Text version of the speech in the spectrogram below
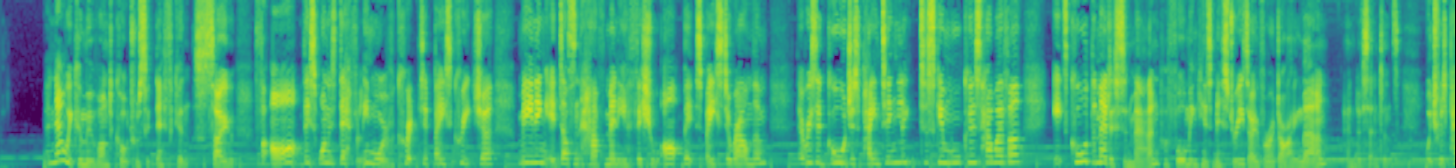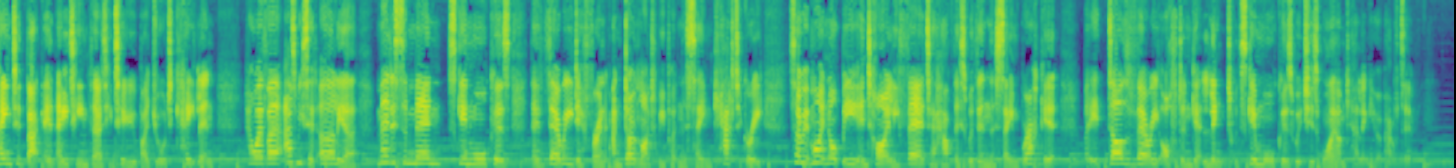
And now we can move on to cultural significance. So, for art, this one is definitely more of a cryptid based creature, meaning it doesn't have many official art bits based around them. There is a gorgeous painting linked to Skinwalkers, however. It's called The Medicine Man, performing his mysteries over a dying man end of sentence, which was painted back in 1832 by George Catlin. However, as we said earlier, medicine men, skinwalkers, they're very different and don't like to be put in the same category, so it might not be entirely fair to have this within the same bracket, but it does very often get linked with skinwalkers, which is why I'm telling you about it.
